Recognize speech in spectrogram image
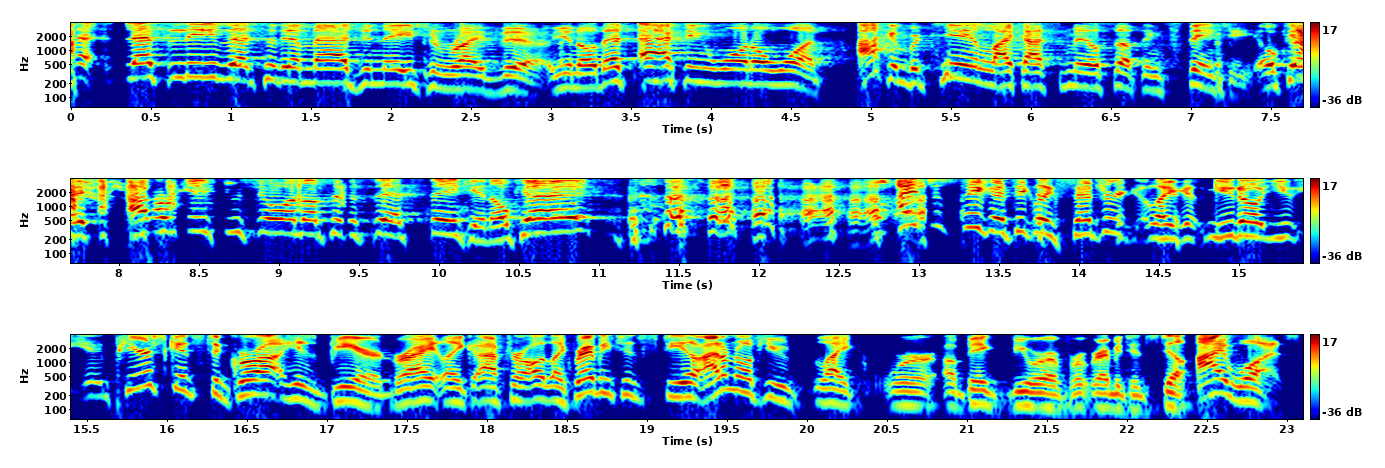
let's leave that to the imagination right there. You know, that's acting 101. I can pretend like I smell something stinky. Okay, I don't need you showing up to the set stinking. Okay. well, I just think I think like Cedric, like you know, you Pierce gets to grow out his beard, right? Like after all, like Remington Steele. I don't know if you like were a big viewer of Remington Steele. I was.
